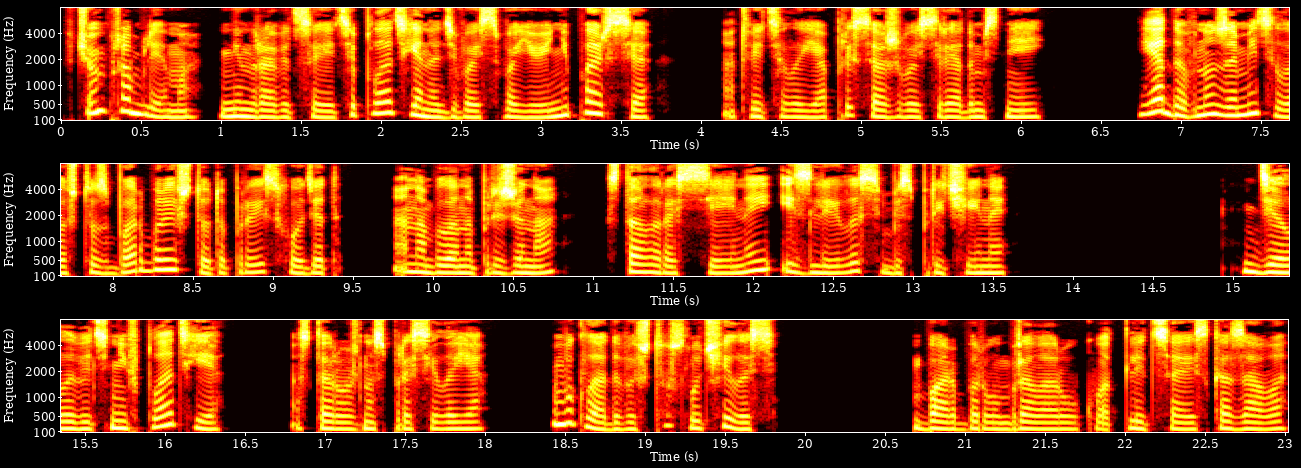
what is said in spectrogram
«В чем проблема? Не нравятся эти платья, надевай свое и не парься», — ответила я, присаживаясь рядом с ней. Я давно заметила, что с Барбарой что-то происходит. Она была напряжена, стала рассеянной и злилась без причины. «Дело ведь не в платье?» — осторожно спросила я. «Выкладывай, что случилось?» Барбара убрала руку от лица и сказала.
